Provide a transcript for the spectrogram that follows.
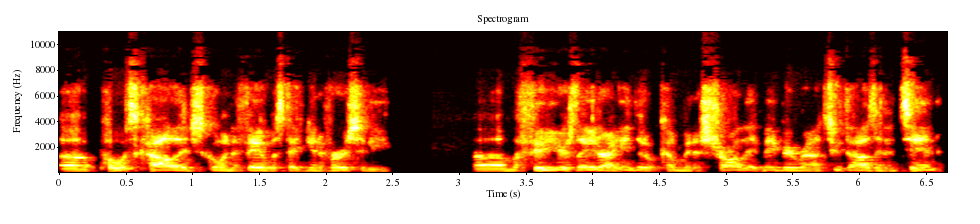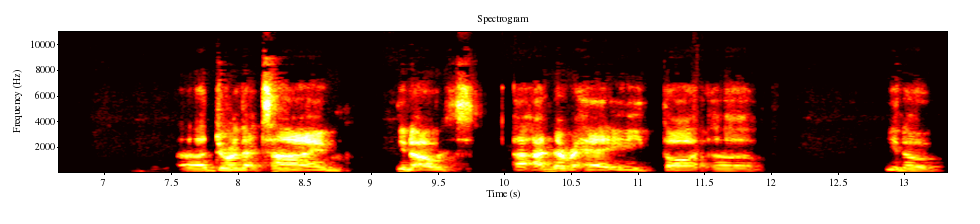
uh, post college, going to Fayetteville State University. Um, a few years later, I ended up coming to Charlotte, maybe around 2010. Uh, during that time, you know, I was I, I never had any thought of, you know,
